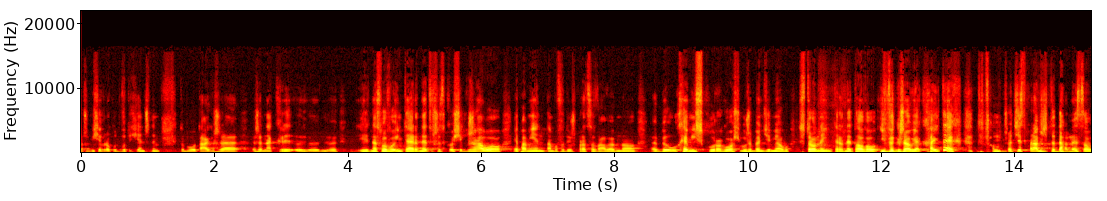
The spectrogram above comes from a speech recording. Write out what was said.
Oczywiście w roku 2000 to było tak, że, że na, na słowo internet wszystko się grzało. Ja pamiętam, bo wtedy już pracowałem, no, był Chemiskur, ogłosił, że będzie miał stronę internetową i wygrzał jak high-tech. To, to możecie sprawdzić, te dane są,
